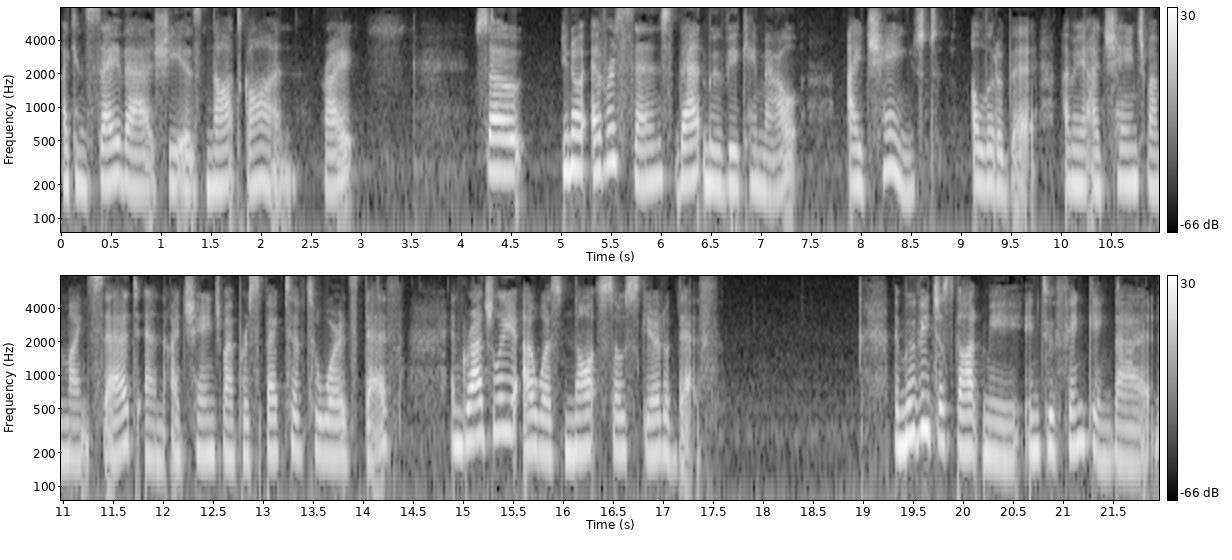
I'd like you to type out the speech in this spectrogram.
I can say that she is not gone, right? So, you know, ever since that movie came out, I changed a little bit. I mean, I changed my mindset and I changed my perspective towards death. And gradually, I was not so scared of death. The movie just got me into thinking that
